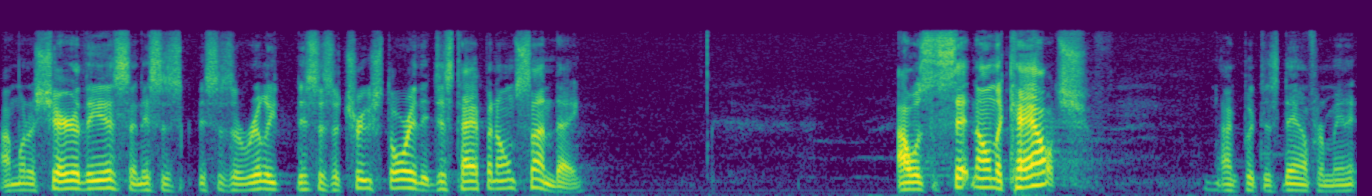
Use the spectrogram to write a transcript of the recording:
I'm going to share this, and this is this is a really this is a true story that just happened on Sunday. I was sitting on the couch. I can put this down for a minute.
